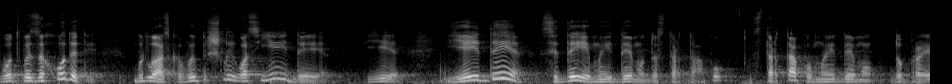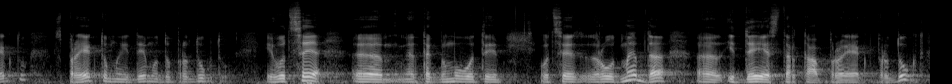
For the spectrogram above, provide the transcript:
От ви заходите, будь ласка, ви прийшли, у вас є ідея? Є. Є ідея. З ідеї ми йдемо до стартапу. З стартапу ми йдемо до проєкту, з проєкту ми йдемо до продукту. І оце, е, так би мовити, оце roadmap, да, е, ідея, стартап, проєкт, продукт про-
